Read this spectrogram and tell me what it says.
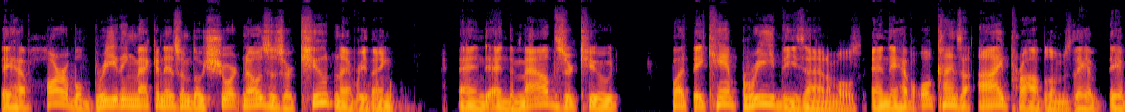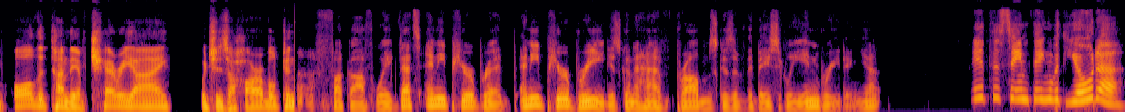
They have horrible breathing mechanism. Those short noses are cute and everything, and and the mouths are cute, but they can't breathe. These animals, and they have all kinds of eye problems. They have they have all the time. They have cherry eye, which is a horrible. Con- Uh, fuck off, Wig. That's any purebred. Any pure breed is going to have problems because of the basically inbreeding. Yeah. They had the same thing with Yoda.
